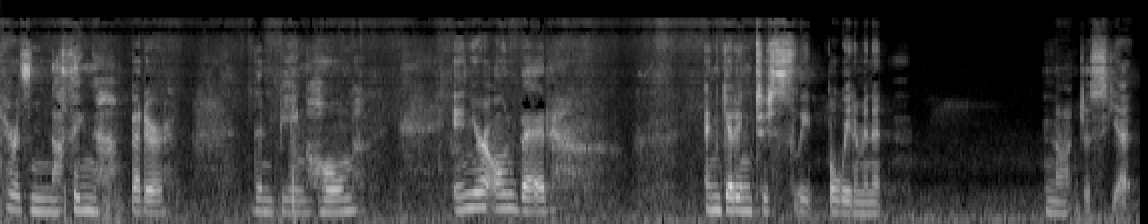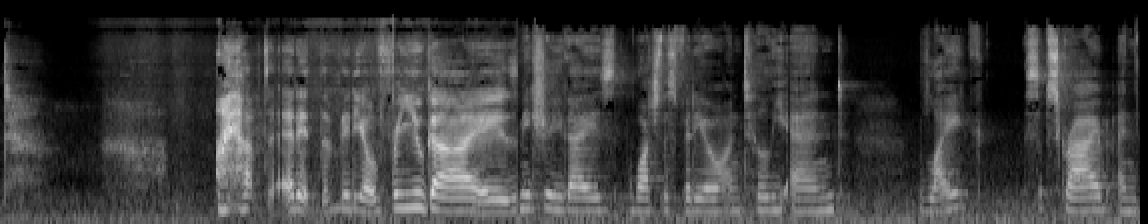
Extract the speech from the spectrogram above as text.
There's nothing better than being home in your own bed and getting to sleep. Oh, wait a minute. Not just yet. I have to edit the video for you guys. Make sure you guys watch this video until the end. Like, subscribe, and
